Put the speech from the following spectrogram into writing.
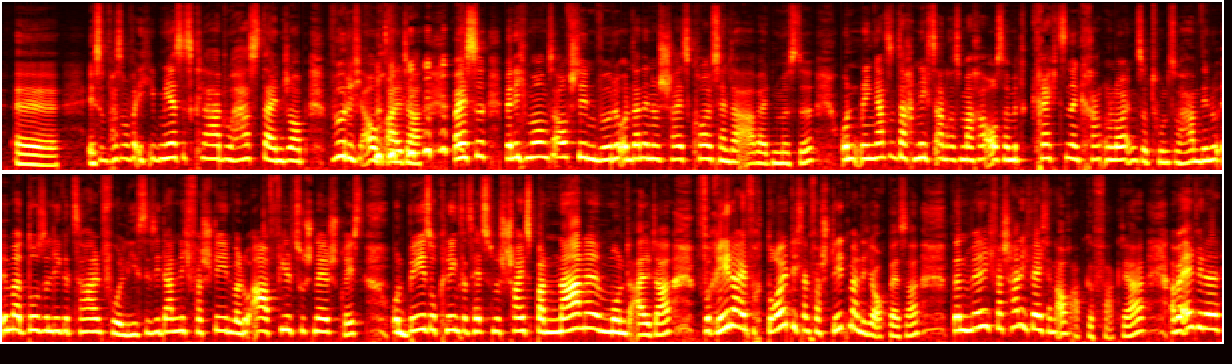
äh, ich so, pass auf, ich, mir ist es klar, du hast deinen Job. Würde ich auch, Alter. weißt du, wenn ich morgens aufstehen würde und dann in einem scheiß Callcenter arbeiten müsste und den ganzen Tag nichts anderes mache, außer mit krächzenden, kranken Leuten zu tun zu haben, denen du immer dusselige Zahlen vorliest, die sie dann nicht verstehen, weil du A, viel zu schnell sprichst und B, so klingst, als hättest du eine scheiß Banane im Mund, Alter. Rede einfach deutlich, dann versteht man dich auch besser. Dann werde ich, wahrscheinlich wäre ich dann auch abgefuckt, ja. Aber entweder,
